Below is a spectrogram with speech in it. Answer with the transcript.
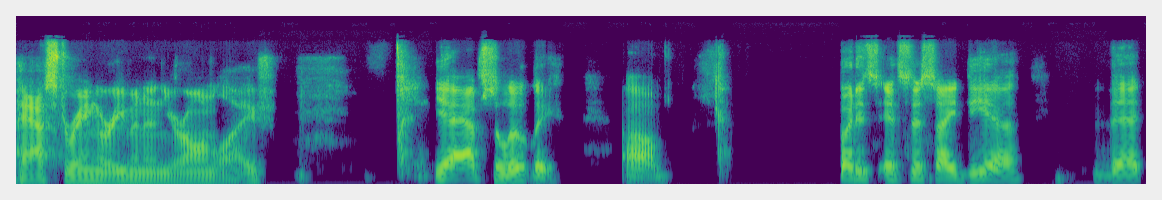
pastoring or even in your own life yeah absolutely um, but it's it's this idea that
